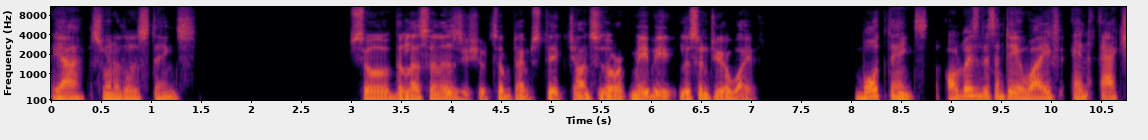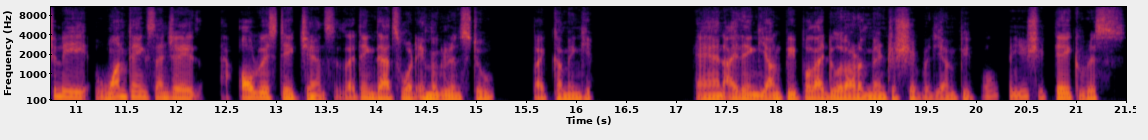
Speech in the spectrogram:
Yeah, it's one of those things. So the lesson is you should sometimes take chances or maybe listen to your wife. Both things. Always listen to your wife. And actually, one thing, Sanjay, always take chances. I think that's what immigrants do by coming here. And I think young people, I do a lot of mentorship with young people. You should take risks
